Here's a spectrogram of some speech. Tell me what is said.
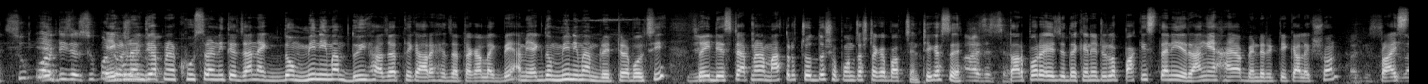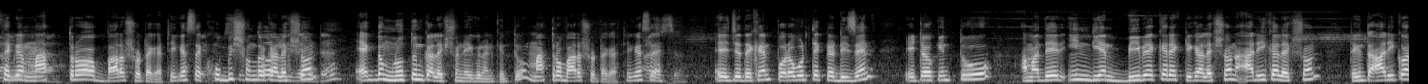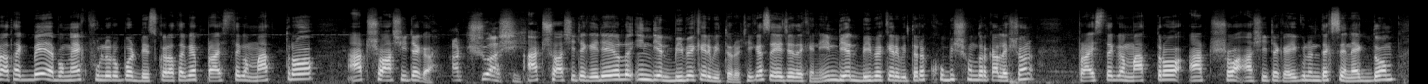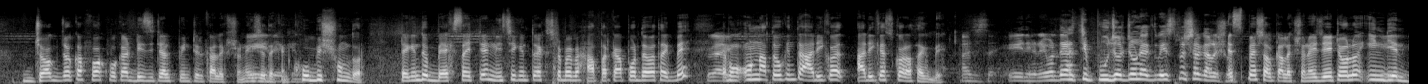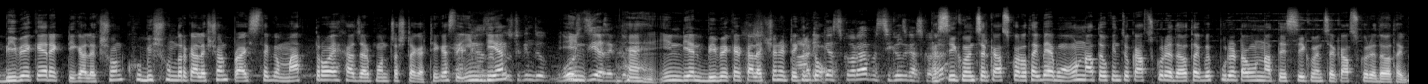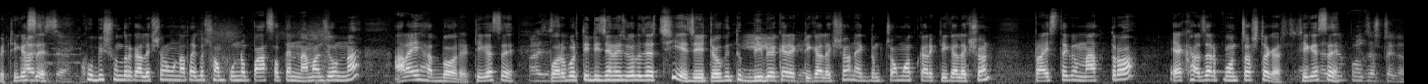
এগুলো যদি আপনার খুচরা নিতে যান একদম মিনিমাম দুই হাজার থেকে আড়াই হাজার টাকা লাগবে। আমি একদম মিনিমাম রেটটা বলছি। তো এই ড্রেসটা আপনারা মাত্র চোদ্দশো পঞ্চাশ টাকা পাচ্ছেন ঠিক আছে? আচ্ছা আচ্ছা। তারপরে এই যে দেখেন এটা হলো পাকিস্তানি রাঙে হায়া ব্যান্ডের একটি কালেকশন প্রাইস থাকবে মাত্র বারোশো টাকা ঠিক আছে? খুবই সুন্দর কালেকশন একদম নতুন কালেকশন এগুলো কিন্তু মাত্র বারোশো টাকা ঠিক আছে? আচ্ছা। এই যে দেখেন পরবর্তী একটা ডিজাইন এটাও কিন্তু আমাদের ইন্ডিয়ান বিবেকের একটি কালেকশন আরি কালেকশন এটা কিন্তু আরি করা থাকবে এবং এক ফুলের উপর ড্রেস করা থাকবে। প্রাইস থেকে মাত্র আটশো আশি টাকা। আটশো আশি। আটশো আশি টাকা। এটাই হলো ইন্ডিয়ান বিবেকের ভিতরে ঠিক আছে? এই যে দেখেন ইন্ডিয়ান বিবেকের ভিতরে খুবই সুন্দর কালেকশন প্রাইস থাকবে মাত্র আটশো আশি টাকা। এগুলো দেখছেন একদম জকজকা ফকফকা ডিজিটাল প্রিন্টের কালেকশন এই যে দেখেন। খুবই সুন্দর। এটা কিন্তু ব্যাক সাইডের নিচে কিন্তু এক্সট্রা ভাবে হাতার কাপড় দেওয়া থাকবে. এবং অন্যতেও কিন্তু আরি কাজ করা থাকবে। আচ্ছা স্যার এই দেখেন এবার পুজোর জন্য একদম স্পেশাল কালেকশন স্পেশাল কালেকশন এই যে এটা হলো ইন্ডিয়ান বিবেকের একটি কালেকশন খুবই সুন্দর কালেকশন প্রাইস থেকে মাত্র এক হাজার পঞ্চাশ টাকা ঠিক আছে? ইন্ডিয়ান কিন্তু গর্জিয়াস একদম। হ্যাঁ হ্যাঁ ইন্ডিয়ান বিবেকের কালেকশন এটা কিন্তু আরি কাজ করা সিকোয়েন্স কাজ করা। সিকোয়েন্সের কাজ করা থাকবে এবং ওন্নাতেও কিন্তু কাজ করে দেওয়া থাকবে। পুরোটা ওন্নাতে সিকোয়েন্সের কাজ করে দেওয়া থাকবে ঠিক আছে? আচ্ছা, আচ্ছা। খুবই সুন্দর কালেকশন ওন্না থাকবে সম্পূর্ণ পাঁচ হাতের নামাজে ওন্না আড়াই হাত বহরের ঠিক আছে? আচ্ছা। পরবর্তী ডিজাইনে চলে যাচ্ছি এই যে এটাও কিন্তু বিবেকের একটি কালেকশন একদম চমৎকার একটি কালেকশন প্রাইস থাকবে মাত্র এক হাজার পঞ্চাশ টাকা ঠিক আছে?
